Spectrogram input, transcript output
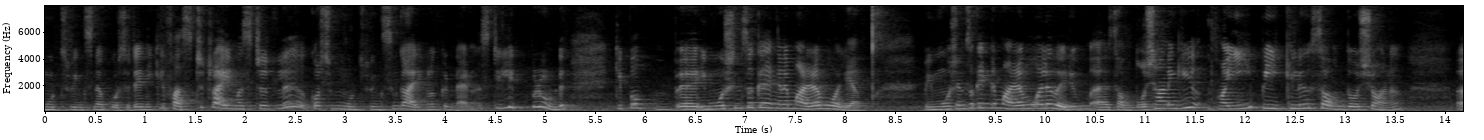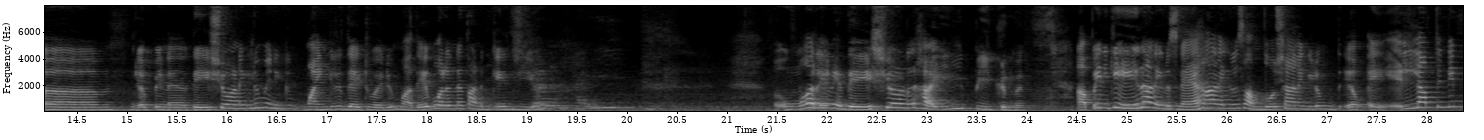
മൂഡ് സ്വിങ്സിനെ കുറിച്ചിട്ട്? എനിക്ക് ഫസ്റ്റ് ട്രൈമസ്റ്ററിൽ കുറച്ച് മൂഡ് സ്വിങ്സും കാര്യങ്ങളൊക്കെ ഉണ്ടായിരുന്നു. സ്റ്റിൽ ഇപ്പോഴും ഉണ്ട്. എനിക്കിപ്പോൾ ഇമോഷൻസൊക്കെ എങ്ങനെ മഴ പോലെയാണ് ഇമോഷൻസൊക്കെ എനിക്ക് മഴ പോലെ വരും. സന്തോഷമാണെങ്കിൽ ഹൈ പീക്കിൽ സന്തോഷമാണ് പിന്നെ ദേഷ്യമാണെങ്കിലും എനിക്ക് ഭയങ്കര ഇതായിട്ട് വരും. അതേപോലെ തന്നെ തണുക്കുകയും ചെയ്യും. ഉമ്മ പറയണേ ദേഷ്യമാണ് ഹൈ പീക്കുന്നത് അപ്പോൾ എനിക്ക് ഏതാണെങ്കിലും സ്നേഹമാണെങ്കിലും സന്തോഷമാണെങ്കിലും എല്ലാത്തിന്റെയും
